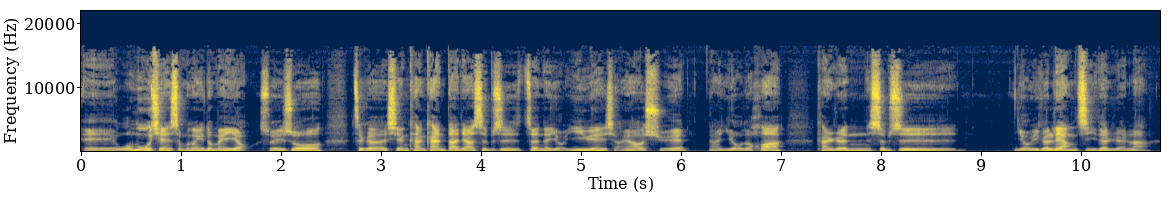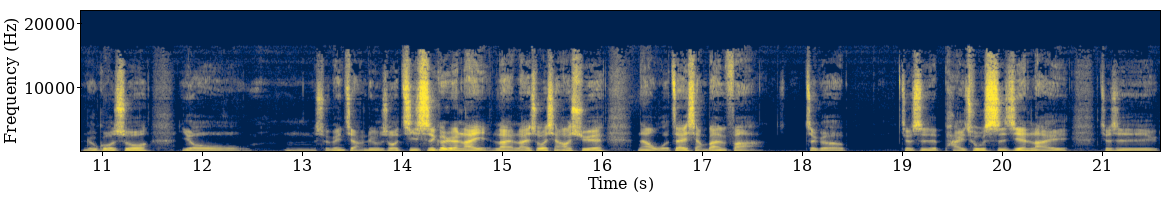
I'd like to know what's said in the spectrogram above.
诶，我目前什么东西都没有，所以说这个先看看大家是不是真的有意愿想要学。那有的话，看人是不是有一个量级的人啦。如果说有，嗯，随便讲，例如说几十个人来来来说想要学，那我再想办法，这个就是排出时间来，就是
